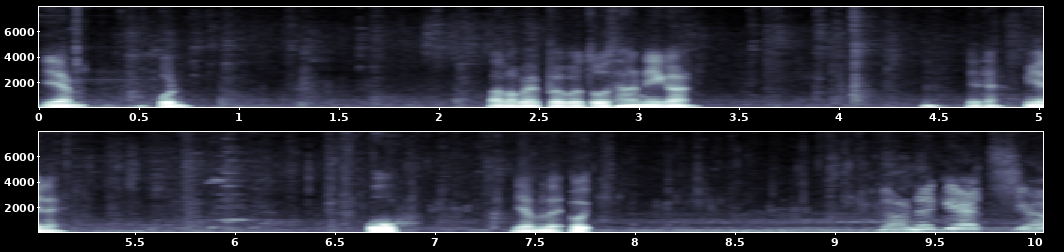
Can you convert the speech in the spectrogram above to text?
เยี่ยม ขอบคุณเราต้องไปเปิดประตูทางนี้ก่อน เดี๋ยวนะ มีอะไร อู้ เยี่ยมเลยอุ้ย Gonna get ya!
